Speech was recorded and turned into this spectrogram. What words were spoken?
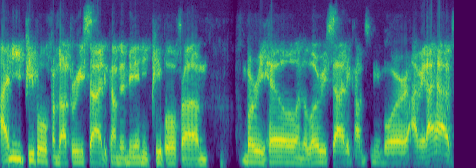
I need people from the Upper East Side to come to me. I need people from Murray Hill and the Lower East Side to come to me more. I mean, I have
